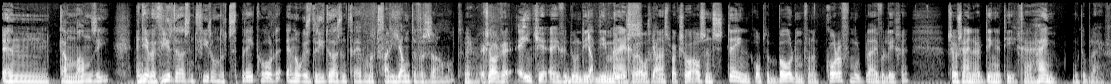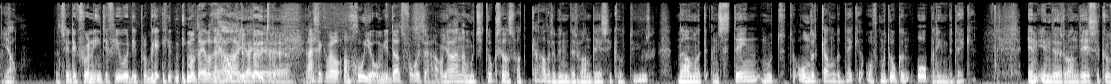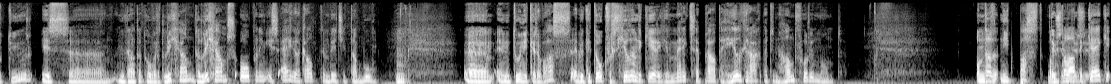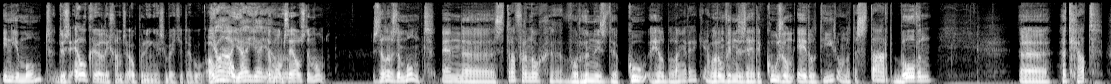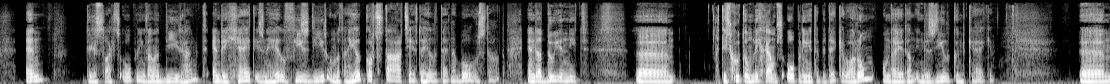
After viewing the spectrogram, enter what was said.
en Kamanzi. En die hebben 4400 spreekwoorden en nog eens 3500 varianten verzameld. Ja, ik zal er eentje even doen die, ja, die mij dus, geweldig ja. aansprak. Zoals een steen op de bodem van een korf moet blijven liggen... zo zijn er dingen die geheim moeten blijven. Ja. Dat vind ik voor een interviewer die probeert iemand de hele tijd open te peuteren... eigenlijk wel een goeie om je dat voor te houden. Ja, en dan moet je het ook zelfs wat kaderen binnen van deze cultuur. Namelijk een steen moet de onderkant bedekken of moet ook een opening bedekken. En in de Rwandese cultuur is, uh, nu gaat het over het lichaam... de lichaamsopening is eigenlijk altijd een beetje taboe. Hm. Um, en toen ik er was, heb ik het ook verschillende keren gemerkt. Zij praten heel graag met hun hand voor hun mond omdat het niet past om dus, te laten dus, kijken in je mond. Dus elke lichaamsopening is een beetje taboe? Ook, ja, ook ja, ja, ja. De mond, zelfs de mond? Zelfs de mond. En uh, straffer nog, uh, voor hun is de koe heel belangrijk. En waarom vinden zij de koe zo'n edel dier? Omdat de staart boven uh, het gat en de geslachtsopening van het dier hangt. En de geit is een heel vies dier, omdat het een heel kort staartje heeft... de hele tijd naar boven staat. En dat doe je niet. Het is goed om lichaamsopeningen te bedekken. Waarom? Omdat je dan in de ziel kunt kijken. Uh,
